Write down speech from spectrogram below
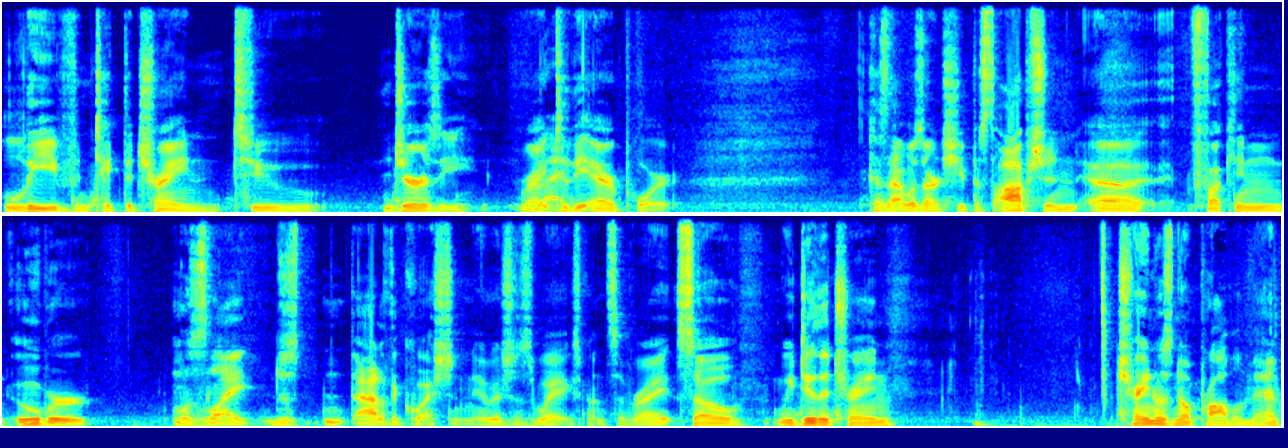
leave and take the train to Jersey, right, to the airport. Because that was our cheapest option. Uh, fucking Uber was like just out of the question. It was just way expensive, right? So we do the train. Train was no problem, man.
